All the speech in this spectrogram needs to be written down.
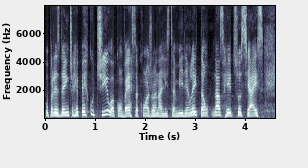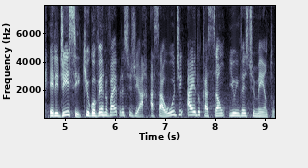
O presidente repercutiu a conversa com a jornalista Miriam Leitão nas redes sociais. Ele disse que o governo vai prestigiar a saúde, a educação e o investimento.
